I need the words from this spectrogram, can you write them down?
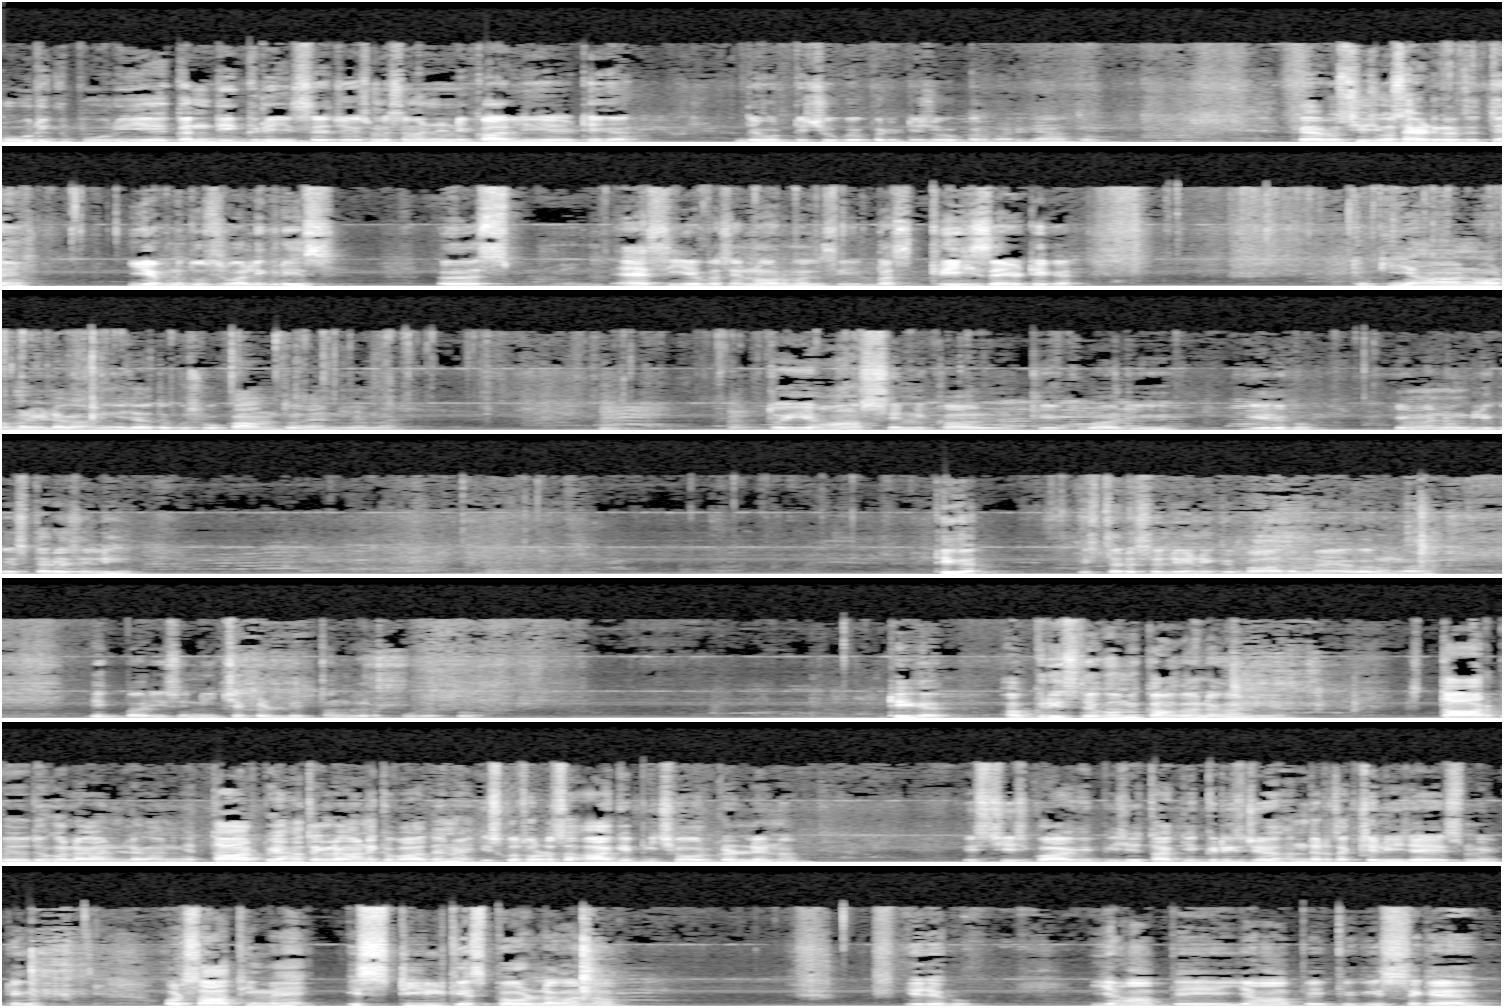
पूरी की पूरी ये गंदी ग्रीस है, जो इसमें से मैंने निकाली है, ठीक है? देखो टिश्यू पेपर टिश्यू पेपर भर गया तो। खैर, उस चीज़ को साइड कर देते हैं। ये अपनी दूसरी वाली ग्रीस ऐसी है, बस नॉर्मल सी, बस ग्रीस है ठीक है? क्योंकि यहाँ नॉर्मली लगानी है, ज़्यादा कुछ वो काम तो है नहीं हमें। तो यहाँ से निकाल के एक बार, ये देखो, ये मैंने उंगली पे इस तरह से ली। ठीक है? इस तरह से लेने के बाद मैं करूँगा? एक बार इसे नीचे कर लेता हूँ ज़रा पूरे को। ठीक है, अब ग्रीस देखो हमें कहाँ कहाँ लगानी है। तार पे तो देखो लगानी लगानी है। तार पे यहाँ तक लगाने के बाद है ना, इसको थोड़ा सा आगे पीछे और कर लेना। इस चीज़ को आगे पीछे ताकि ग्रीस जो है अंदर तक चली जाए इसमें, ठीक है। और साथ ही में इस स्टील के इस पर और लगाना। ये देखो, यहाँ पे यहाँ पे, क्योंकि इससे क्या है,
